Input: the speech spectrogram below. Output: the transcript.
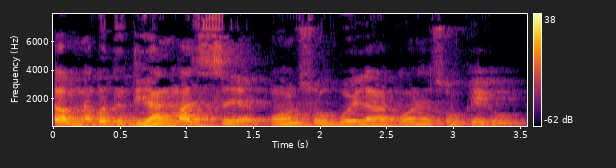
અમને બધું ધ્યાનમાં જ છે. કોણ શું બોલ્યા, કોણે શું કર્યું?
